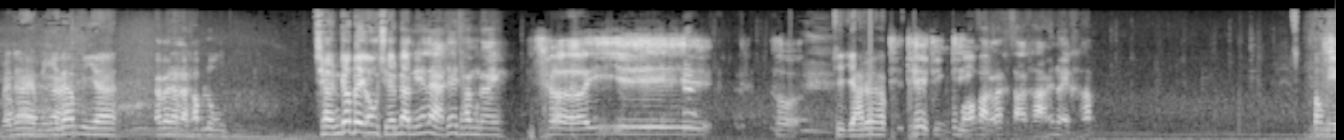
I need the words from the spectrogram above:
ไม่ได้มีแล้วเมีย ไม่เป็นไรหรอกครับลุง เฉินก็เป็นของเฉินแบบนี้แหละได้ทำไง เฉย โอ้ฉีดยาด้วยครับ เท่จริงคุณหมอฝากรักษาขาให้หน่อยครับ ต้องมี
